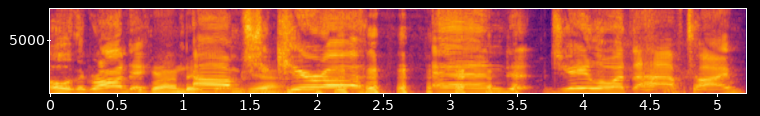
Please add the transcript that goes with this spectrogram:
Oh, the Grande. The Grande Um, Bowl, yeah. Shakira and J Lo at the halftime.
